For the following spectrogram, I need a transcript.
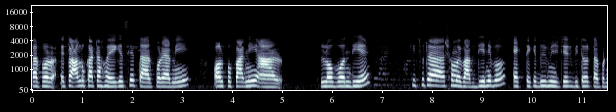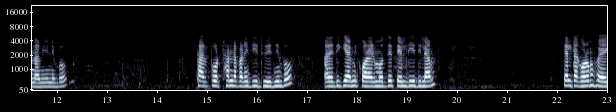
তারপর এতো আলু কাটা হয়ে গেছে। তারপরে আমি অল্প পানি আর লবণ দিয়ে কিছুটা সময় ভাপ দিয়ে নেব। এক থেকে দুই মিনিটের ভিতর তারপর নামিয়ে নেব। তারপর ঠান্ডা পানি দিয়ে ধুয়ে নেব। আর এদিকে আমি কড়াইয়ের মধ্যে তেল দিয়ে দিলাম। তেলটা গরম হয়ে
